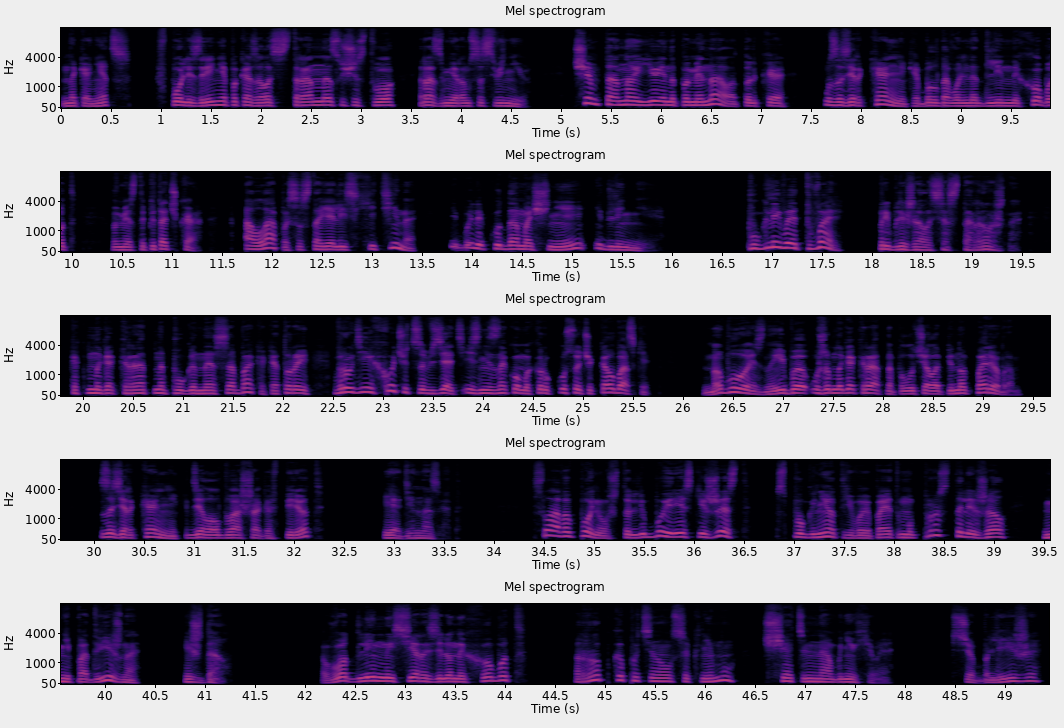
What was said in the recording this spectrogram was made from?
Наконец, в поле зрения показалось странное существо размером со свинью. Чем-то оно ее и напоминало, только у зазеркальника был довольно длинный хобот вместо пятачка, а лапы состояли из хитина и были куда мощнее и длиннее. Пугливая тварь приближалась осторожно, как многократно пуганная собака, которой вроде и хочется взять из незнакомых рук кусочек колбаски, но боязно, ибо уже многократно получала пинок по ребрам. Зазеркальник делал два шага вперед и один назад. Слава понял, что любой резкий жест спугнет его, и поэтому просто лежал неподвижно и ждал. Вот длинный серо-зеленый хобот робко потянулся к нему, тщательно обнюхивая. Все ближе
